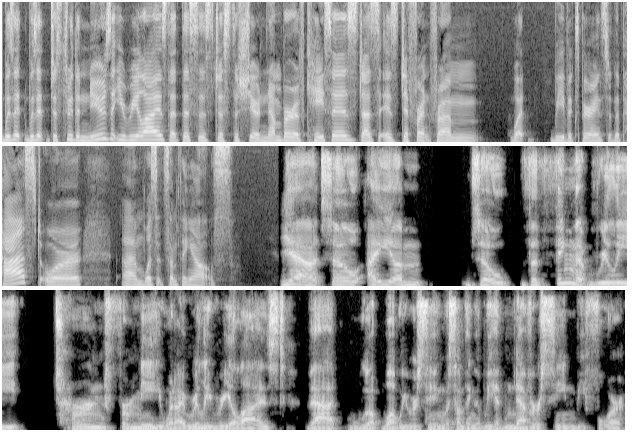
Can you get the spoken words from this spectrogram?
was it was it just through the news that you realized that this is just the sheer number of cases does is different from what we've experienced in the past, or um, was it something else? Yeah, so I um, so the thing that really turned for me when I really realized that w- what we were seeing was something that we had never seen before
